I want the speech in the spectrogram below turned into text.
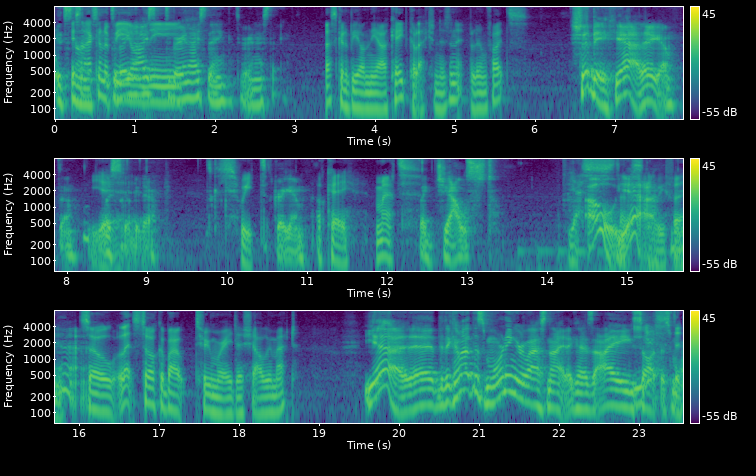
it's Hmm. Isn't that nice. gonna It's a be very on nice, it's a very nice thing it's a very nice thing That's going to be on the arcade collection, isn't it? Balloon fights. Should be yeah there you go so Yeah. it's gonna be there it's good. Sweet. It's a great game Okay, Matt. it's like joust Yes. Oh, that's yeah, Gonna be fun. yeah. So let's talk about Tomb Raider, shall we, Matt? Yeah, uh, did it come out this morning or last night? Because I saw it this morning.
